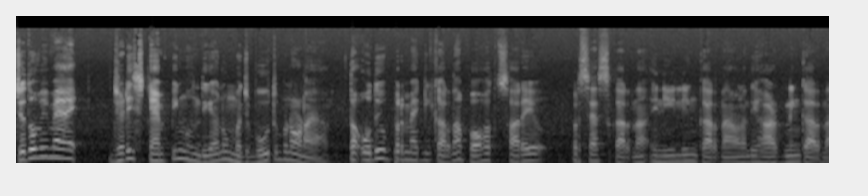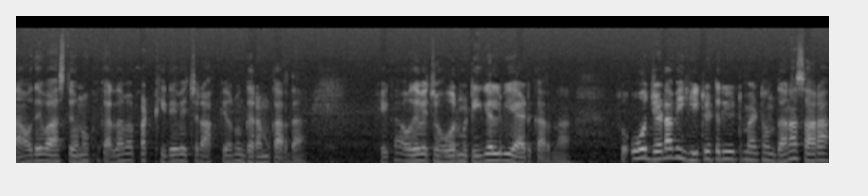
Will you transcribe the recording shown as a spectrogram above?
ਜਦੋਂ ਵੀ ਮੈਂ ਜਿਹੜੀ ਸਟੈਂਪਿੰਗ ਹੁੰਦੀ ਆ ਉਹਨੂੰ ਮਜ਼ਬੂਤ ਬਣਾਉਣਾ ਆ, ਤਾਂ ਉਹਦੇ ਉੱਪਰ ਮੈਂ ਕੀ ਕਰਦਾ, ਬਹੁਤ ਸਾਰੇ ਪ੍ਰੋਸੈਸ ਕਰਦਾ ਇਨੀਲਿੰਗ ਕਰਦਾ, ਉਹਨਾਂ ਦੀ ਹਾਰਡਨਿੰਗ ਕਰਦਾ, ਉਹਦੇ ਵਾਸਤੇ ਉਹਨੂੰ ਕੀ ਕਰਦਾ, ਮੈਂ ਪੱਠੀ ਦੇ ਵਿੱਚ ਰੱਖ ਕੇ ਉਹਨੂੰ ਗਰਮ ਕਰਦਾ। ਠੀਕ ਆ? ਉਹਦੇ ਵਿੱਚ ਹੋਰ ਮਟੀਰੀਅਲ ਵੀ ਐਡ ਕਰਦਾ। ਸੋ ਉਹ ਜਿਹੜਾ ਵੀ ਹੀਟ ਟ੍ਰੀਟਮੈਂਟ ਹੁੰਦਾ ਨਾ ਸਾਰਾ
